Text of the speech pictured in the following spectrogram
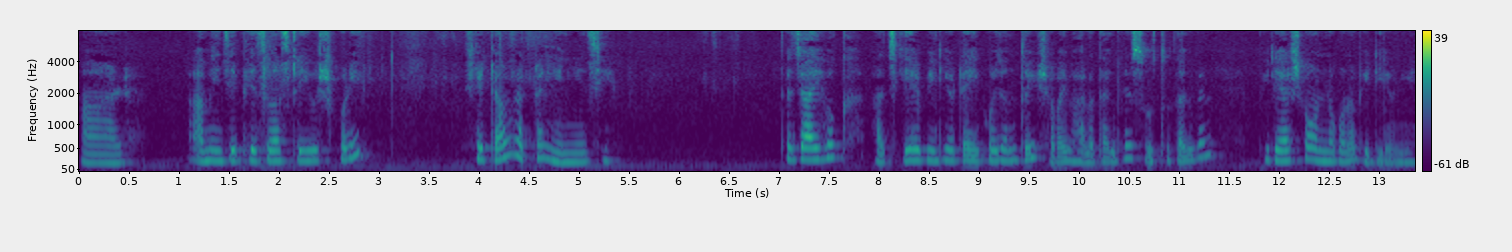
আর আমি যে ফেস ওয়াশটা ইউজ করি, সেটাও একটা নিয়ে নিয়েছি। তো যাই হোক, আজকের ভিডিওটা এই পর্যন্তই। সবাই ভালো থাকবেন, সুস্থ থাকবেন। ফিরে আসব অন্য কোনো ভিডিও নিয়ে।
